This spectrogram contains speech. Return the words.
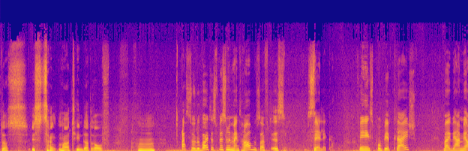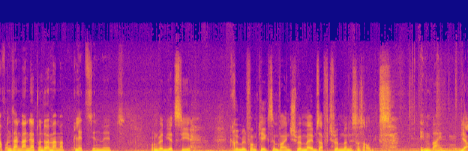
Das ist St. Martin da drauf. Achso, du wolltest wissen, wie mein Traubensaft ist. Sehr lecker. Felix probiert gleich, weil wir haben ja auf unseren Wandertouren doch immer mal Plätzchen mit. Und wenn jetzt die Krümel vom Keks im Wein schwimmen, äh, im Saft schwimmen, dann ist das auch nichts. Im Wein. Ja.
